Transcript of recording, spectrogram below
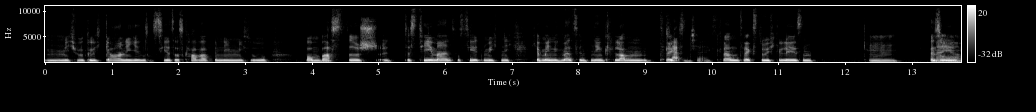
mich wirklich gar nicht interessiert. Das Cover finde ich nicht so bombastisch. Das Thema interessiert mich nicht. Ich habe mir nicht mal hinten den Klammentext, Klammentext durchgelesen. Mm. Also, naja.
